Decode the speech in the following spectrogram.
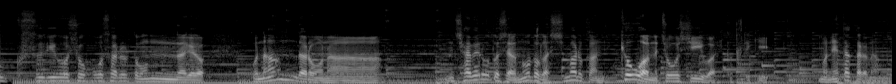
う薬を処方されると思うんだけどこれなんだろうな。喋ろうとしたら喉が締まる感じ。今日はね調子いいわ比較的。まあ、寝たからなんだ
